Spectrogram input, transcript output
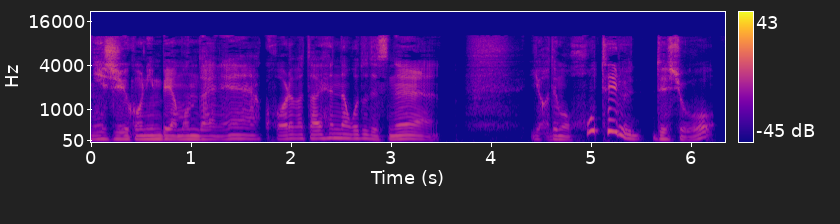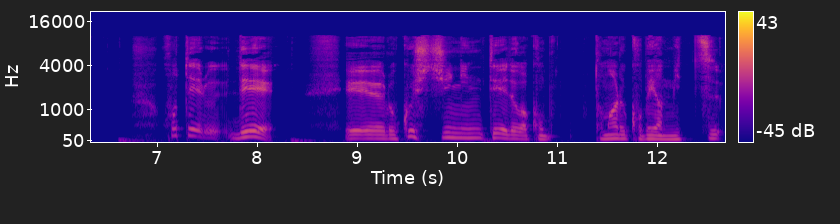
25人部屋問題ね。これは大変なことですね。いや、でもホテルでしょ？ホテルで、えー、6、7人程度がこ泊まる小部屋3つ。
